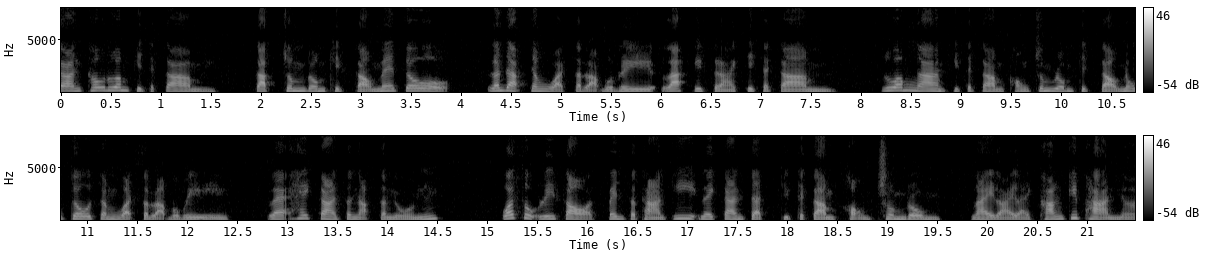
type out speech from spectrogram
การเข้าร่วมกิจกรรม กับชมรมขิดเก่าแม่โจ้ ระดับจังหวัดสระบุรีและอีกหลายกิจกรรม ร่วมงานกิจกรรมของชมรมศิษย์เก่าแม่โจ้จังหวัดสระบุรี และให้การสนับสนุน วัสุรีสอร์ทเป็นสถานที่ในการจัดกิจกรรมของชมรมในหลาย ๆ ครั้งที่ผ่านมา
